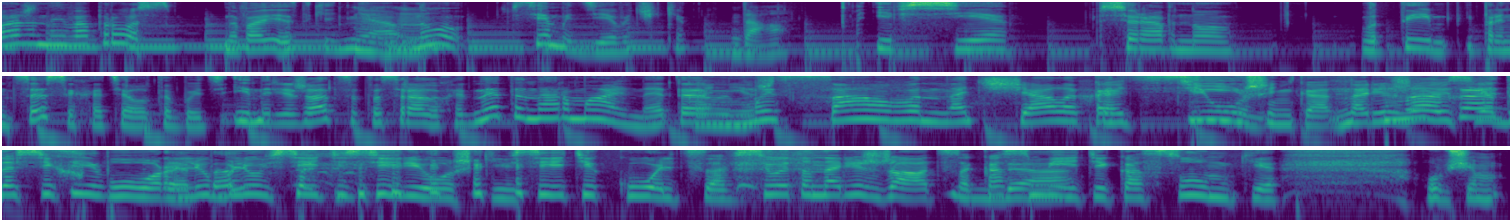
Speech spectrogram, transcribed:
Важный вопрос на повестке дня. Мгм. Ну, все мы девочки, Да. и все все равно вот ты и принцессой хотела это быть, и наряжаться-то сразу хотела. Ну, это нормально. Это Конечно. мы с самого начала хотим. Катюшенька, наряжаюсь Ну, я до сих пор. Это- Люблю все эти сережки, все эти кольца, все это наряжаться, косметика, сумки. В общем,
